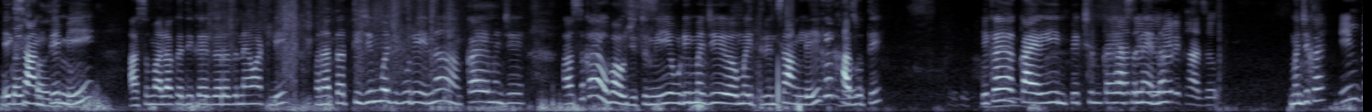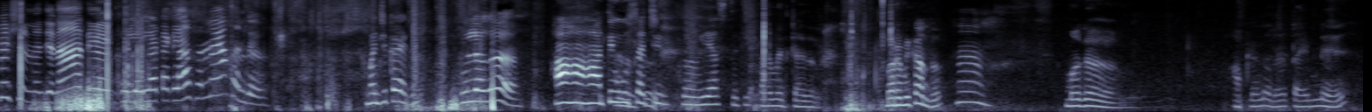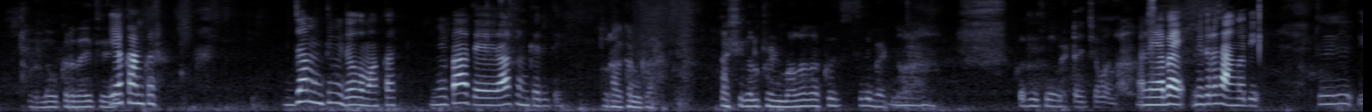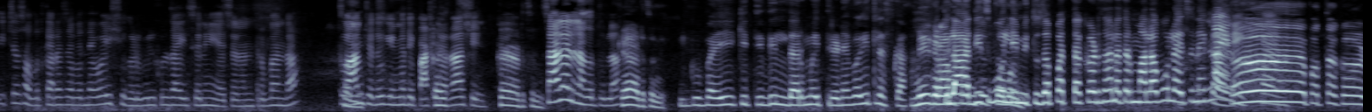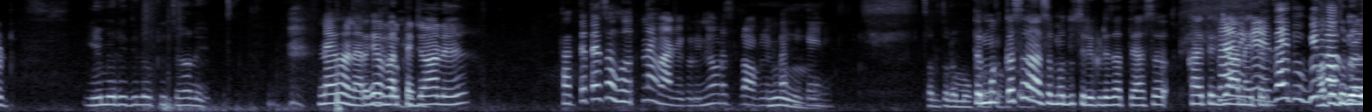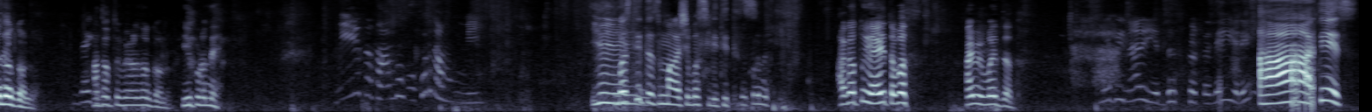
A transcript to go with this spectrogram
एक काहीच सांगते काळजी मी. असं मला कधी काही गरज नाही वाटली पण आता तिची मजबुरी आहे ना. काय म्हणजे असं काय हो भाऊजी तुम्ही? एवढी माझी अं, मैत्रीण चांगली आहे हे काय खाज होते? हे काय काय इन्फेक्शन काय असं नाही ना? खाजव म्हणजे काय? इन्फेक्शन म्हणजे ना ते गुलं लटकलं असं नाही एखादं? म्हणजे काय ग? गुलं ग? हा हा हा ती ऊसाची अं, हे असते ती. काय माहीत काय झालं. बरं मी काय म्हणतो? हा. मग अं, आपल्याला ना टाइम नाही आहे. थोडं लवकर जायचंय. एक काम कर. जा मग तुम्ही दोघं माकात मी पाहते राखण करीते. तू राखण कर. अशी गर्लफ्रेंड मला ना कधीच नाही भेटणार. कधीच नाही भेटायचं मला. आणि या बाय मी तुला सांगते तू हिच्यासोबत करायचं बंद वैशीकडे बिलकुल जायचं नाही याच्यानंतर बंदा तू आमच्या दोघींमध्ये पार्टनर राहशील काय अडचण नाही. चालेल ना ग तुला? काय अडचण नाही. गुबाई किती दिलदार मैत्रीण आहे बघितलंस का? मी तुला आधीच बोलली मी तुझा पत्ता कट झाला तर मला बोलायचं नाही काय? ए, पत्ता कट. ये मेरी दिलो की जान. है नाही होणार ग दिलो की जान. है फक्त त्याचं होत नाही माझ्याकडून एवढंच प्रॉब्लेम बाकी काही नाही. चल तुला तर मोकळं मग कसं असं मग दुसरीकडे जाते? असं काहीतरी जाण नाही, जाय तू आता बिनधास्त तू वेळ जा. नको घालू आता तू वेळ नको घालू इकडून ये. मी इथं थांबू का? कुठं थांबू मी? ये, ये बस तिथंच मग अशी बसली तिथंच. इकडून ये. अगं तू या इथं बस. आम्ही मध्ये जातो. मध्ये ना हे दसकट लई आहे रे. हा तेच.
